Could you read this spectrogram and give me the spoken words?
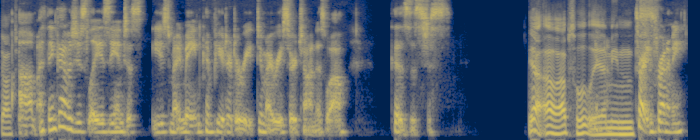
Gotcha. Um, I think I was just lazy and just used my main computer to re- do my research on as well because it's just yeah, oh absolutely. I mean it's right in front of me.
